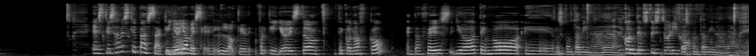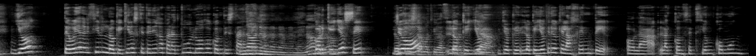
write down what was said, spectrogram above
Es que, ¿sabes qué pasa? Que No. yo ya me sé lo que... Porque yo esto te conozco, entonces yo tengo eh, Estás contaminada. el contexto histórico. Estás contaminada, ¿eh? Yo te voy a decir lo que quieres que te diga para tú luego contestarme. No, no, no, no, no, no. Porque no. yo sé, Lo que yo, es la motivación, lo que yo, yo que, lo que yo creo que la gente o la, la concepción común,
